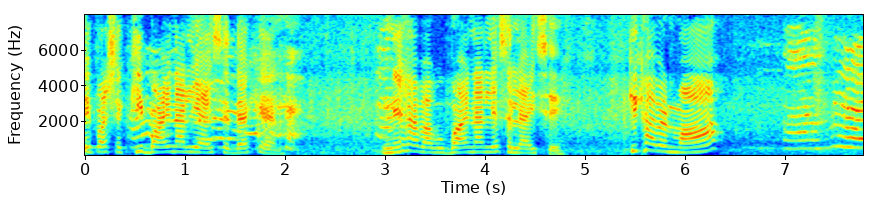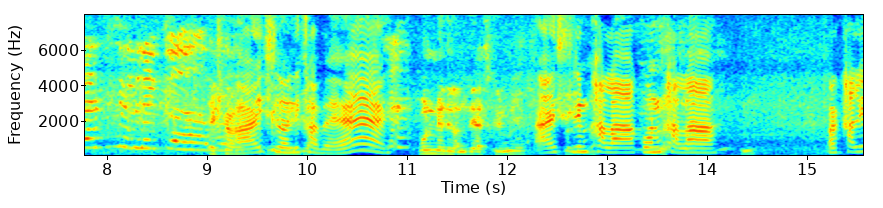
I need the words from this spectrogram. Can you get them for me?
এই পাশে কি বাইনালি আইছে দেখেন। নেহা বাবু বাইনালি চলে আইছে। কি খাবেন মা? আইস ললি খাবেন। কোন নিয়ে দিলাম? যে আইসক্রিম আইসক্রিম খালা কোন খালা? আর খালি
